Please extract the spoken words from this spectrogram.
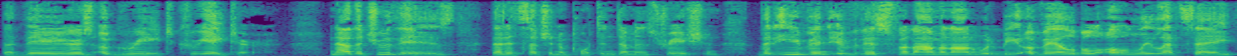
that there's a great creator. Now, the truth is that it's such an important demonstration that even if this phenomenon would be available only, let's say,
